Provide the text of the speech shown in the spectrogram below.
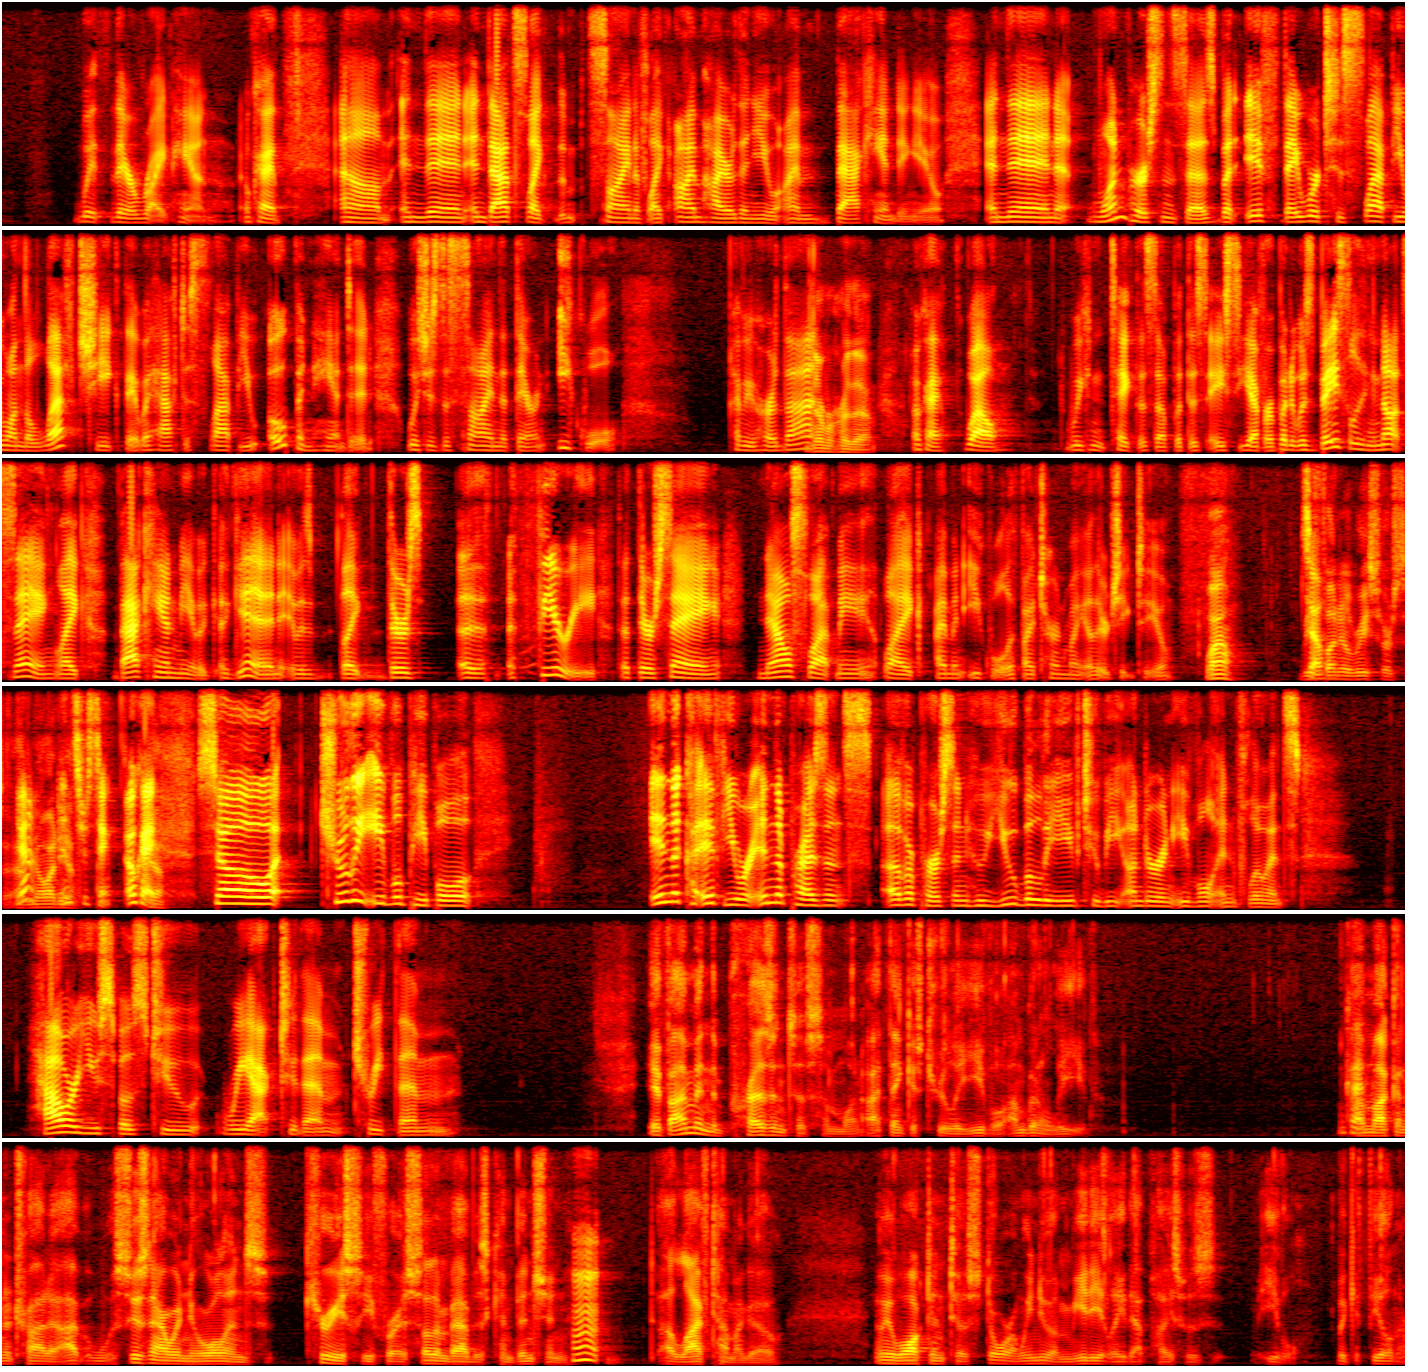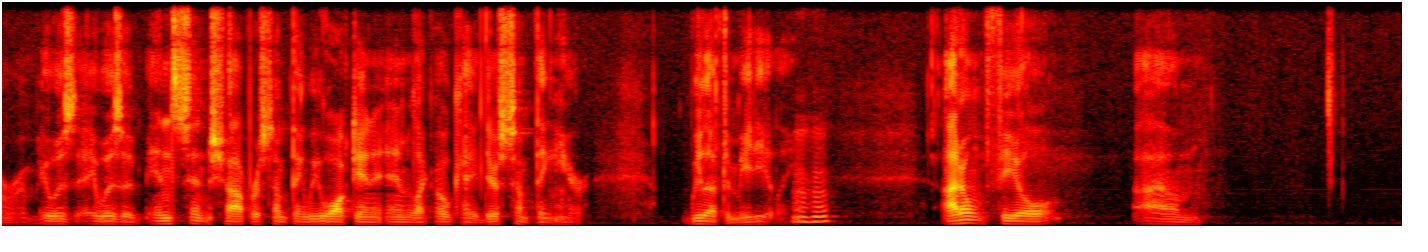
with their right hand. Okay. Um, and then, and that's like the sign of like, I'm higher than you, I'm backhanding you. And then one person says, but if they were to slap you on the left cheek, they would have to slap you open handed, which is a sign that they're an equal. Have you heard that? Never heard that. Okay. Well, we can take this up with this ACFer, but it was basically not saying like backhand me again. It was like there's a, a theory that they're saying now slap me like I'm an equal if I turn my other cheek to you. Wow. Be So- fun to research that. I Yeah, have no idea. interesting. Okay, Yeah. so truly evil people. In the if you are in the presence of a person who you believe to be under an evil influence, how are you supposed to react to them, treat them? If I'm in the presence of someone I think is truly evil, I'm going to leave. Okay. I'm not going to try to. I, Susan and I were in New Orleans curiously for a Southern Baptist convention Hmm. a lifetime ago. And we walked into a store and we knew immediately that place was evil. We could feel it in the room. It was it was an incense shop or something. We walked in and it was like, okay, there's something here. We left immediately. Mm-hmm. I don't feel. Um,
